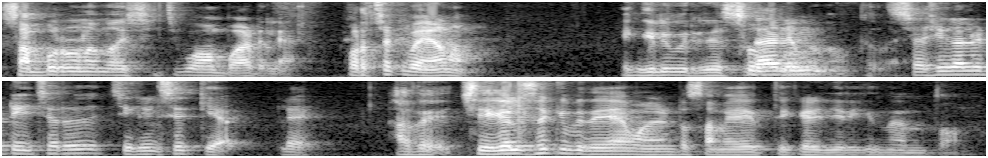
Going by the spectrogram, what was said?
സമ്പൂർണം നശിച്ചു പോകാൻ പാടില്ല. കുറച്ചൊക്കെ വേണം. എങ്കിലും ഒരു രസം ശശികല ടീച്ചർ ചികിത്സിക്കുക അല്ലേ? അതെ ചികിത്സയ്ക്ക് വിധേയമായിട്ട് സമയം എത്തിക്കഴിഞ്ഞിരിക്കുന്നതെന്ന് തോന്നുന്നു.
